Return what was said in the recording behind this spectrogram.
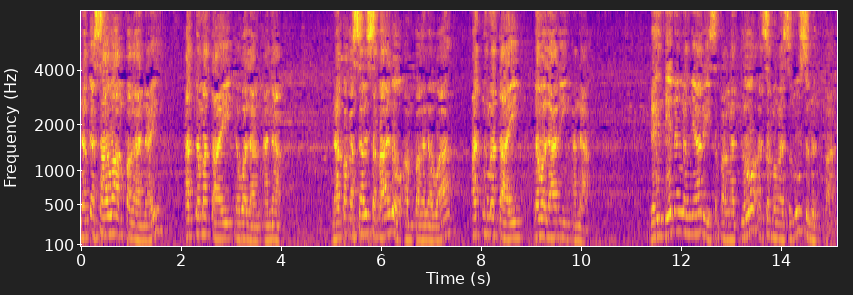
Nag-asawa ang panganay at namatay na walang anak. Napakasal sa balo ang pangalawa at namatay na wala ring anak. Gayun din ang nangyari sa pangatlo at sa mga sumusunod pa.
